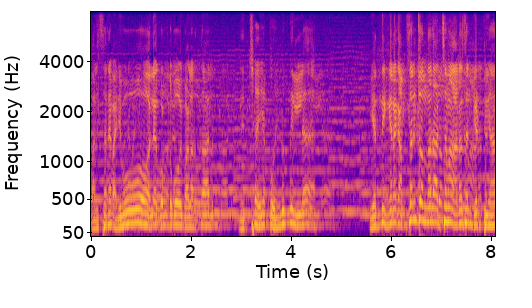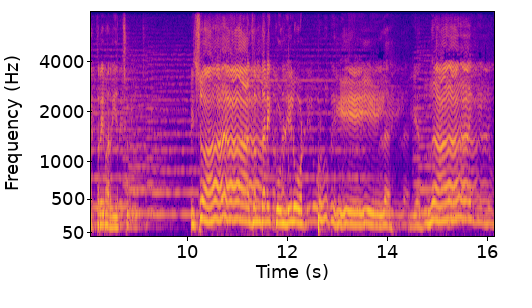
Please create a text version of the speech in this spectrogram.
വത്സനെ വഴിപോലെ കൊണ്ടുപോയി വളർത്താലും നിശ്ചയം കൊല്ലുന്നില്ല. എന്നിങ്ങനെ കംസൻ ചൊന്നത് അച്ഛൻ ആനസൻ കെട്ടി യാത്രയും അറിയിച്ചു. വിശ്വാസം തനിക്കുള്ളിൽ ഒട്ടുമില്ല എന്നാകിലും.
